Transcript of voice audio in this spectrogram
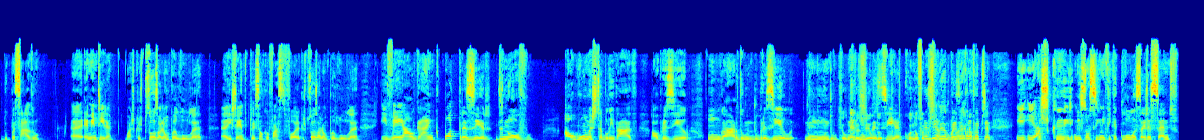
do passado, uh, é mentira. Eu acho que as pessoas olham para Lula, uh, isto é a interpretação que eu faço de fora, que as pessoas olham para Lula e veem alguém que pode trazer de novo alguma estabilidade ao Brasil, um lugar do, do Brasil no mundo, Aquele na Brasil democracia. De, de, quando ele foi Brasil, presidente. O Brasil é? quando ele foi presidente. E, e, acho que isso não significa que Lula seja santo,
